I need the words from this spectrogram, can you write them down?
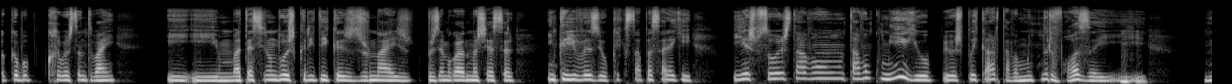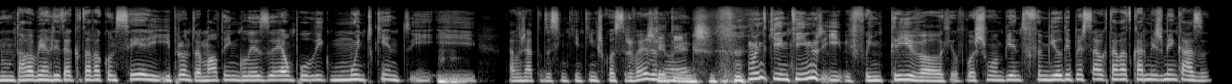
acabou por correr bastante bem. E, e até saíram duas críticas de jornais, por exemplo, agora de Manchester, incríveis. Eu, o que é que se está a passar aqui? E as pessoas estavam, estavam comigo, eu, eu a explicar, estava muito nervosa e, e não estava bem a acreditar que estava a acontecer. E, e pronto, a malta inglesa é um público muito quente e, e estavam já todos assim quentinhos com a cerveja, não é? Quentinhos. muito quentinhos e e foi incrível. Aquilo pôs um ambiente de família e eu pensava que estava a tocar mesmo em casa.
